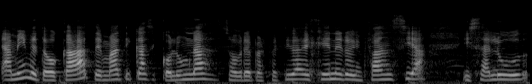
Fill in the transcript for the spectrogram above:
a, mí me toca, temáticas y columnas sobre perspectiva de género, infancia y salud.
